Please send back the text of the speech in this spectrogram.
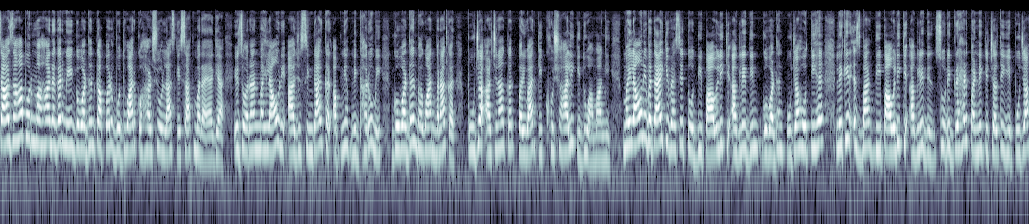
शाहजहांपुर महानगर में गोवर्धन का पर्व बुधवार को हर्षोल्लास के साथ मनाया गया। इस दौरान महिलाओं ने आज श्रृंगार कर अपने अपने घरों में गोवर्धन भगवान बनाकर पूजा अर्चना कर परिवार की खुशहाली की दुआ मांगी। महिलाओं ने बताया कि वैसे तो दीपावली के अगले दिन गोवर्धन पूजा होती है, लेकिन इस बार दीपावली के अगले दिन सूर्य ग्रहण पड़ने के चलते ये पूजा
